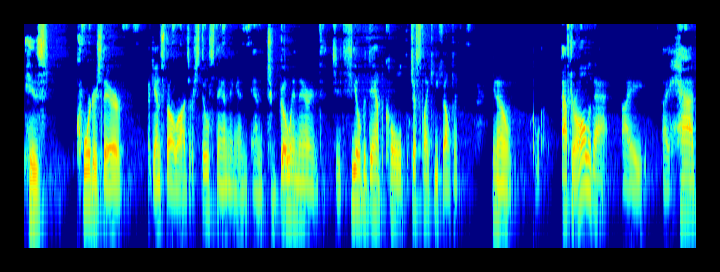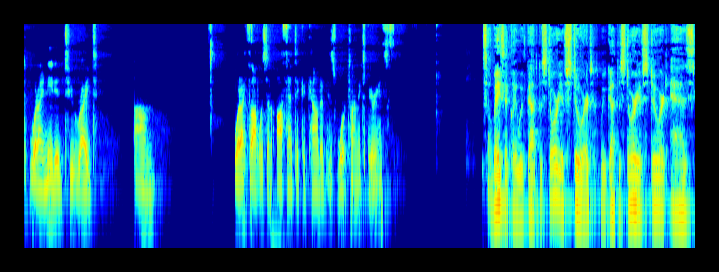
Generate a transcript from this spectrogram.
his quarters there against all odds are still standing and, and to go in there and to, to feel the damp cold just like he felt it. You know, after all of that, I, I had what I needed to write, um, what I thought was an authentic account of his wartime experience. So basically, we've got the story of Stewart. We've got the story of Stewart as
